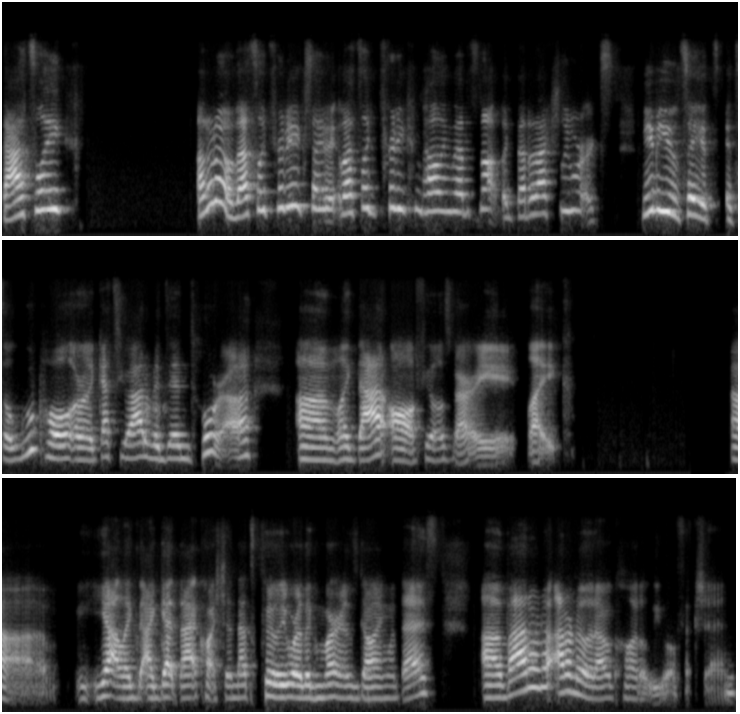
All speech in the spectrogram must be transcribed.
That's like I don't know. That's like pretty exciting. That's like pretty compelling that it's not like that. It actually works. Maybe you'd say it's it's a loophole or it gets you out of a din Torah. Um, like that all feels very like, uh, yeah. Like I get that question. That's clearly where the Gemara is going with this. Uh, but I don't know. I don't know that I would call it a legal fiction.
